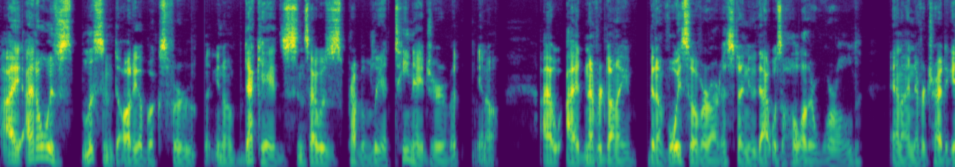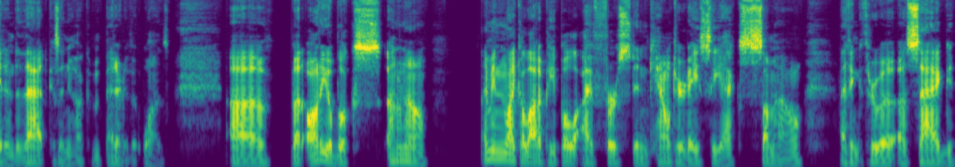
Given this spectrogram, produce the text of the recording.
I I'd always listened to audiobooks for you know decades since I was probably a teenager, but you know, I I had never done a been a voiceover artist. I knew that was a whole other world, and I never tried to get into that because I knew how competitive it was. Uh, but audiobooks, I don't know. I mean, like a lot of people, I first encountered ACX somehow. I think through a, a SAG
